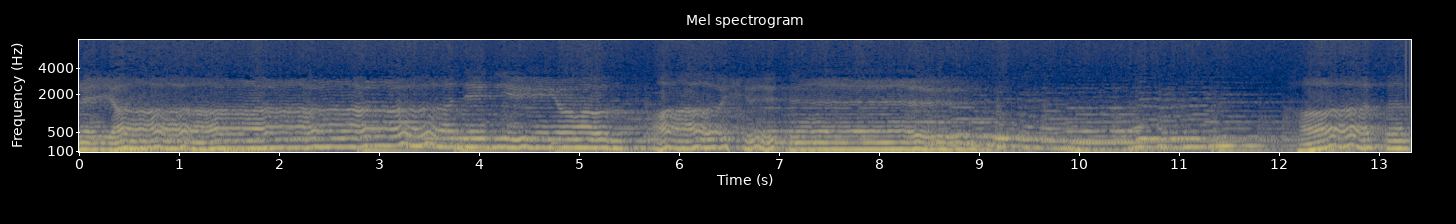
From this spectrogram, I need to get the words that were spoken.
feryat ediyor aşkım Hasret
